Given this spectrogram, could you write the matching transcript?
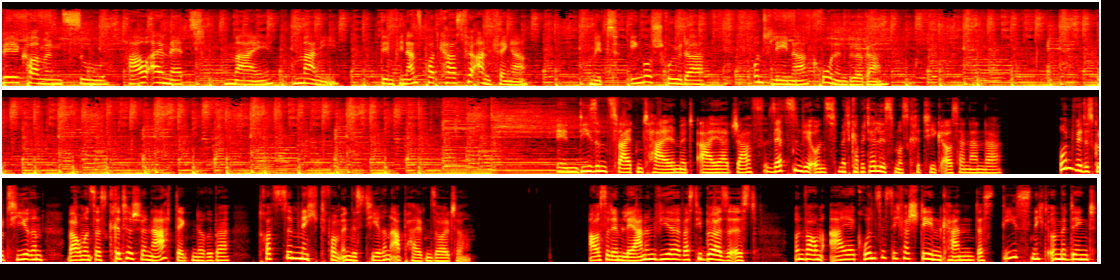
Willkommen zu How I Met My Money, dem Finanzpodcast für Anfänger mit Ingo Schröder und Lena Kronenbürger. In diesem zweiten Teil mit Aya Jaff setzen wir uns mit Kapitalismuskritik auseinander. Und wir diskutieren, warum uns das kritische Nachdenken darüber trotzdem nicht vom Investieren abhalten sollte. Außerdem lernen wir, was die Börse ist und warum Aya grundsätzlich verstehen kann, dass dies nicht unbedingt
